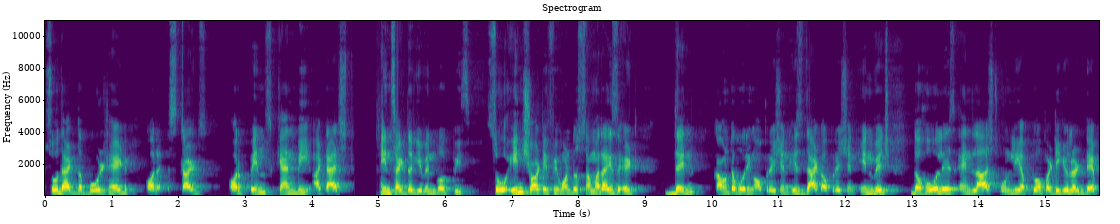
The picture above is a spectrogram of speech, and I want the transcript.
so that the bolt head or studs or pins can be attached inside the given workpiece. So in short if we want to summarize it then counter boring operation is that operation in which the hole is enlarged only up to a particular depth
